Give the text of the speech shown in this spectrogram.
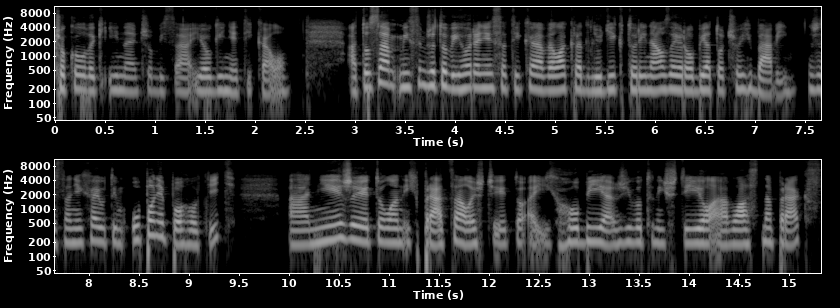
čokoľvek iné, čo by sa jogy netýkalo. A to sa, myslím, že to vyhorenie sa týka veľakrát ľudí, ktorí naozaj robia to, čo ich baví. Že sa nechajú tým úplne pohltiť a nie, že je to len ich práca, ale ešte je to aj ich hobby a životný štýl a vlastná prax,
